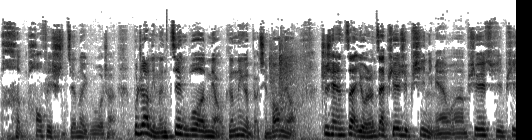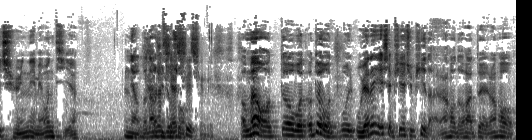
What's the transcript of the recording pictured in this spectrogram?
很耗费时间的一个过程。不知道你们见过鸟哥那个表情包没有？之前在有人在 PHP 里面呃 PHP 群里面问题，鸟哥当时就说哦没有，对我对我我我原来也写 PHP 的，然后的话对，然后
